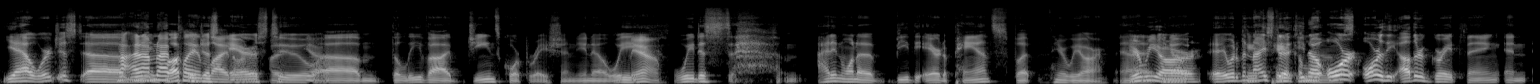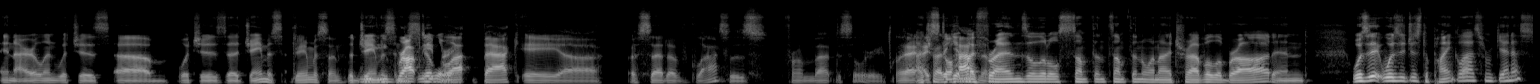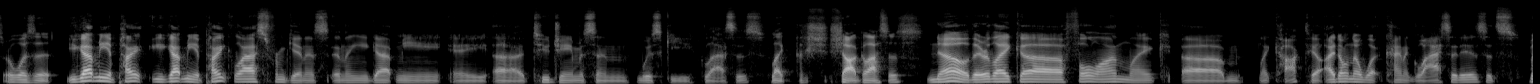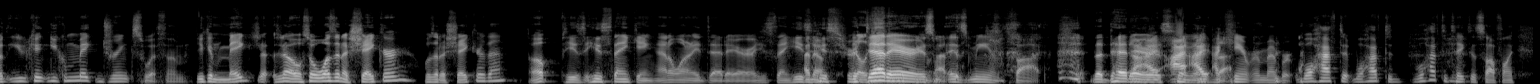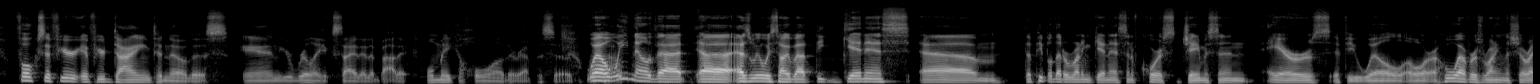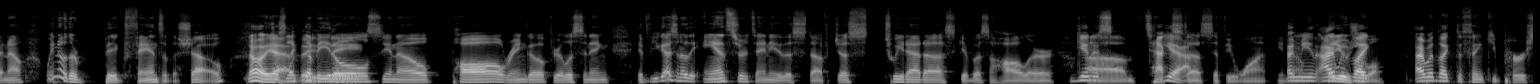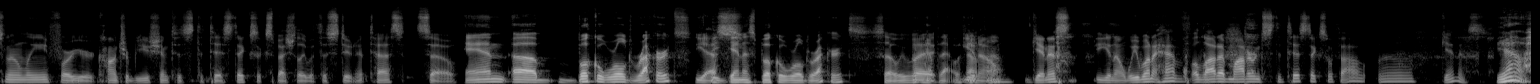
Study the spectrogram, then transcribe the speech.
yeah, we're just uh, and I'm not Buck playing just light on it, heirs to yeah. um, the Levi Jeans Corporation. You know, we yeah, we just I didn't want to be the heir to pants, but here we are. Uh, Here we you know, are. it would have been nice to you know, or or the other great thing in in Ireland, which is um, which is uh, Jameson. Jameson. The You- you Jameson brought me bla- back a uh, a set of glasses from that distillery. I, I, I try still to get my them. friends a little something something when I travel abroad. And was it was it just a pint glass from Guinness or was it You got me a pint. You got me a pint glass from Guinness, and then you got me a uh, two Jameson whiskey glasses. like sh- shot glasses? No, they're like uh full on like um like cocktail. I don't know what kind of glass it is. It's but you can you can make drinks with them. You can make no. So it wasn't a shaker. Was it a shaker then? Oh, he's he's thinking. I don't want any dead air. He's thinking. He's, I know. he's the really dead air is about is me in thought. the dead air I, is. I, I, I can't remember. We'll have to we'll have to we'll have to take this offline, folks. If you're if you're dying to know this and you're really excited about it, we'll make a whole other episode. Well, we know that uh, as we always talk about the Guinness, um, the people that are running Guinness, and of course Jameson heirs, if you will, or whoever's running the show right now, we know they're big fans of the show. oh yeah, just like they- the they- Beatles, you know, Paul, Ringo, if you're listening. If you guys know the answer to any of this stuff, just tweet at us, give us a holler, Guinness. um, text yeah. us if you want. You I mean, I would like- usual. I would like to thank you personally for your contribution to statistics, especially with the student tests. So, and uh, Book of World Records, Yes. the Guinness Book of World Records. So we wouldn't have but that you without know, them. Guinness. You know, we wouldn't have a lot of modern statistics without uh, Guinness. Yeah,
